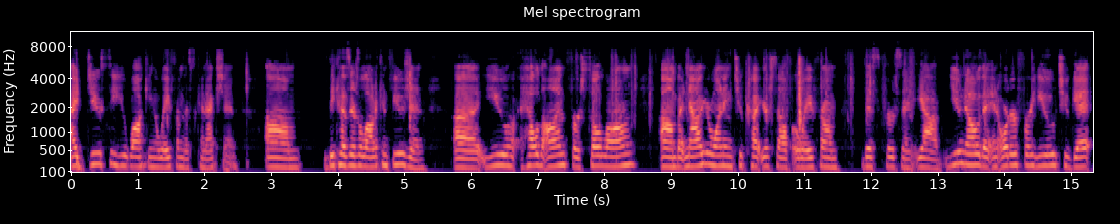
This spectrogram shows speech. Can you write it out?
I do see you walking away from this connection. Um, because there's a lot of confusion. Uh, you held on for so long, um, but now you're wanting to cut yourself away from this person. Yeah, you know that in order for you to get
